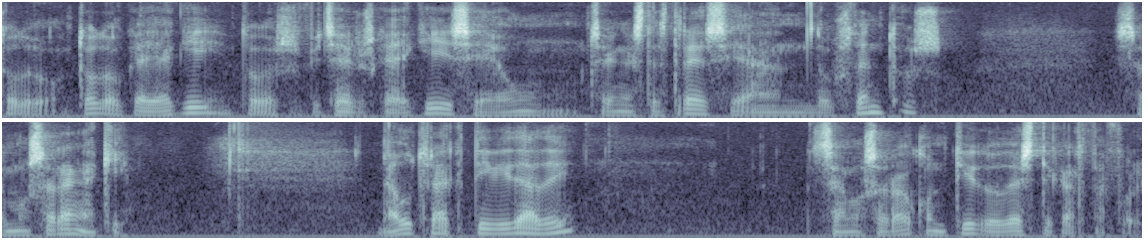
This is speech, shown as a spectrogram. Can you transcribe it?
Todo, todo o que hai aquí todos os ficheiros que hai aquí sean, un, sean estes tres, sean 200 se amosarán aquí. Na outra actividade se amosará o contido deste cartafol.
